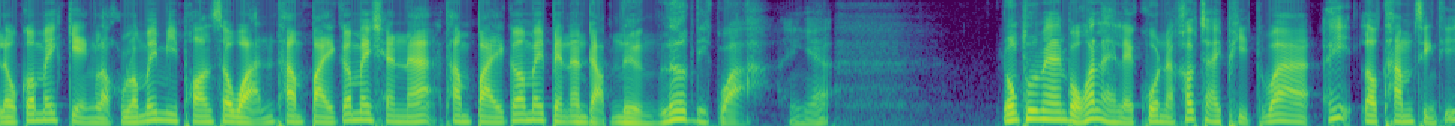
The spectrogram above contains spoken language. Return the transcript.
เราก็ไม่เก่งหรอก เราไม่มีพรสวรรค์ทำไปก็ไม่ชนะทำไปก็ไม่เป็นอันดับหนึ่งเลิกดีกว่าอย่างเงี้ย ลงทุนแมนบอกว่าหลาย ๆ คนอะเข้าใจผิดว่าเฮ้ยเราทำสิ่งที่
